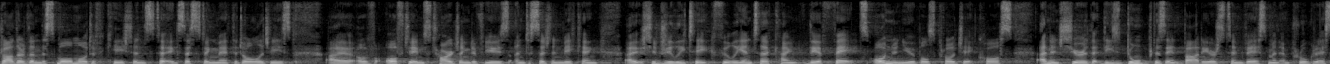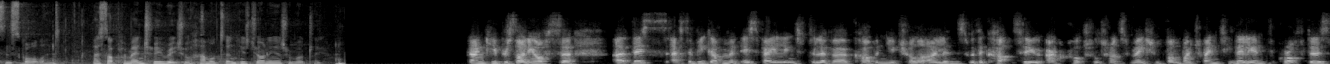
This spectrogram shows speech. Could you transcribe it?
rather than the small modifications to existing methodologies uh, of Ofgem's charging reviews and decision-making. Uh, should really take fully into account the effects on renewables projects costs and ensure that these don't present barriers to investment and progress in Scotland. A supplementary, Rachel Hamilton, who's joining us remotely. Thank you, Presiding Officer. Uh, this SNP government is failing to deliver carbon neutral islands with a cut to Agricultural Transformation Fund by 20 million for crofters,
